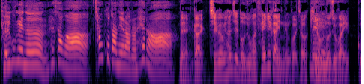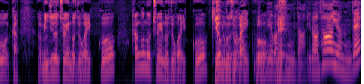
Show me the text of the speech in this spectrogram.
결국에는 회사가 창구 단일화를 해라. 네, 그러니까 지금 현재 노조가 세 개가 있는 거죠. 네. 기업 노조가 있고, 그러니까 민주노총의 노조가 있고, 한국노총의 노조가 있고, 기업 노조가 있고. 예, 맞습니다. 이런 상황이었는데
